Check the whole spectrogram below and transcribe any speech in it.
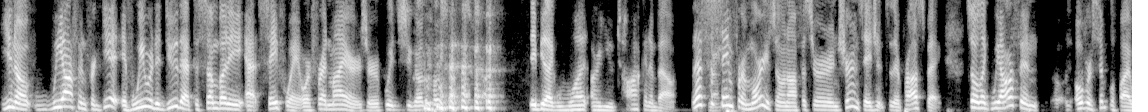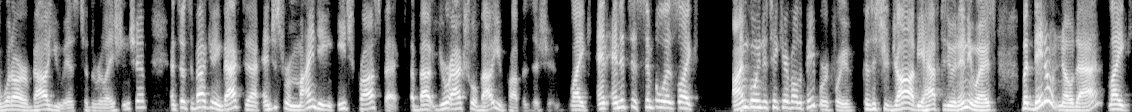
you know we often forget if we were to do that to somebody at safeway or fred meyers or if we should go to the post office or they'd be like what are you talking about that's the Right. same for a mortgage loan officer or an insurance agent to their prospect so like we often uh, oversimplify what our value is to the relationship and so it's about getting back to that and just reminding each prospect about your actual value proposition. Like, and, and it's as simple as like, I'm going to take care of all the paperwork for you because it's your job. You have to do it anyways. But they don't know that. Like,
